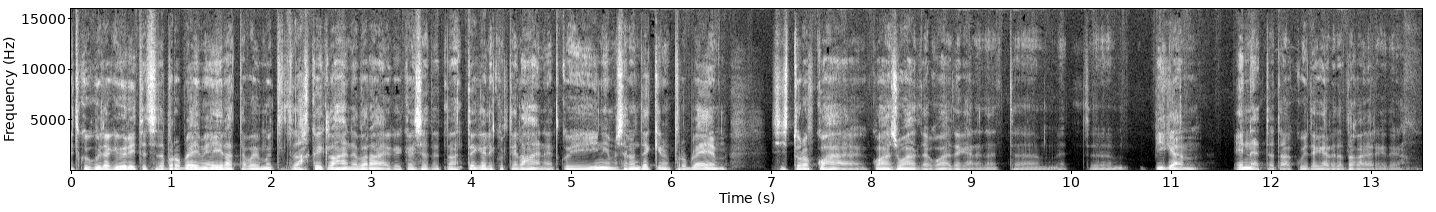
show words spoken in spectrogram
et kui kuidagi üritad seda probleemi eirata või mõtled, et ah, kõik laheneb ära ja kõik asjad, et noh, tegelikult ei lahene, et kui inimesel on tekkinud probleem, siis tuleb kohe, kohe suhelda ja kohe tegeleda, et, et pigem ennetada, kui tegeleda tagajärgedega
